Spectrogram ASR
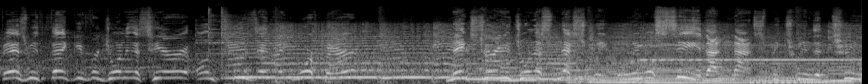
Fans, we thank you for joining us here on Tuesday Night Warfare. Make sure you join us next week when we will see that match between the two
